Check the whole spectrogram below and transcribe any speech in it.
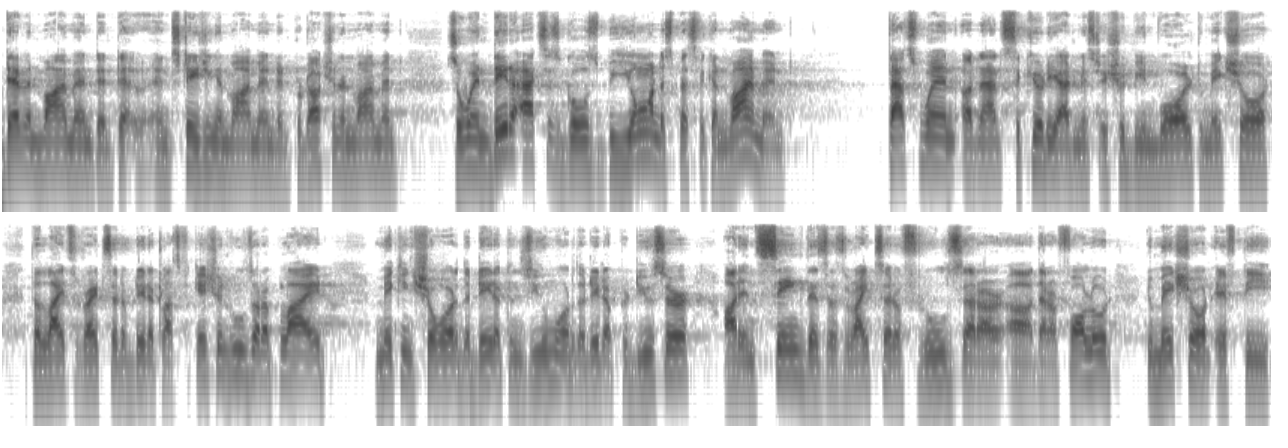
dev environment and, and staging environment and production environment. So when data access goes beyond a specific environment, that's when an security administrator should be involved to make sure the right set of data classification rules are applied, making sure the data consumer the data producer are in sync. There's a right set of rules that are, uh, that are followed to make sure if the,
